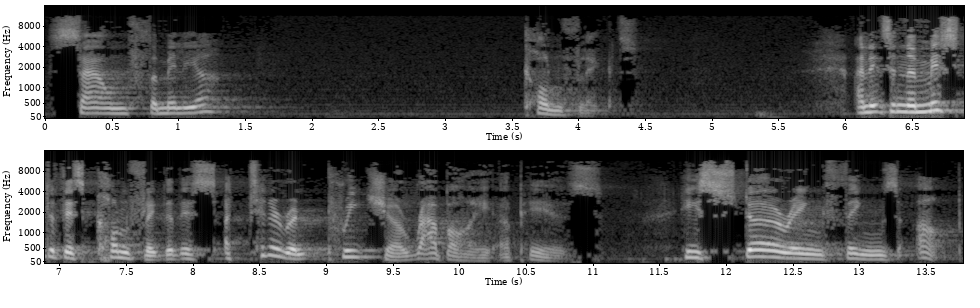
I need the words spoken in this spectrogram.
Sound familiar? Conflict. And it's in the midst of this conflict that this itinerant preacher, rabbi, appears. He's stirring things up.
